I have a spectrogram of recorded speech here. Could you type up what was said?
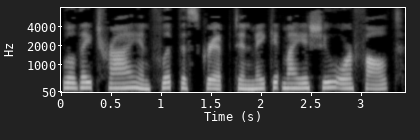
Will they try and flip the script and make it my issue or fault?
